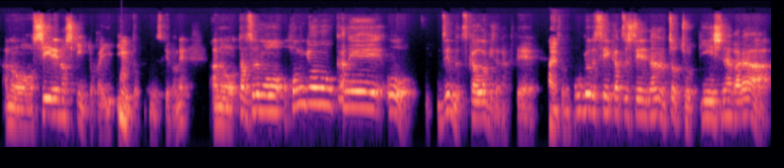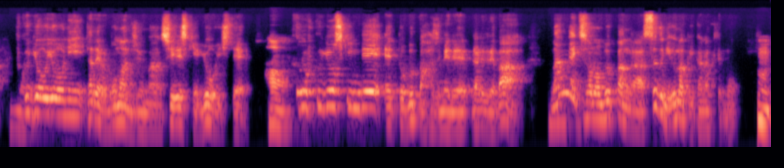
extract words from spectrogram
あの、仕入れの資金とかいいると思うんですけどね。あの、ただそれも本業のお金を全部使うわけじゃなくて、はいその本業で生活して、なんだろうちょっと貯金しながら、うん副業用に、例えば5万、10万仕入れ資金を用意して、はその副業資金で、えっと、物販始められれば、万が一その物販がすぐにうまくいかなくても、うん。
